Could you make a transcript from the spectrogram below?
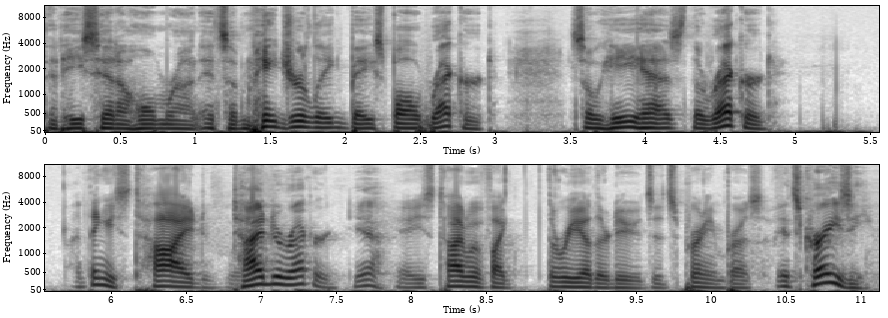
that he's hit a home run. It's a Major League Baseball record. So he has the record. I think he's tied. With, tied to record. Yeah. Yeah, he's tied with like three other dudes. It's pretty impressive. It's crazy,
